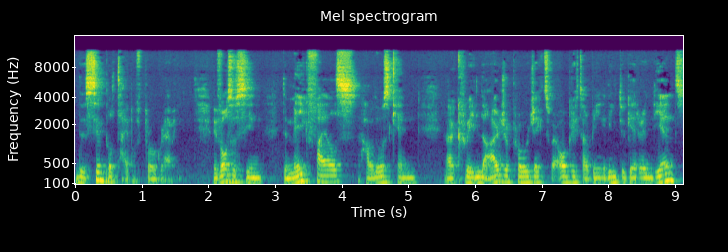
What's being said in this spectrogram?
the simple type of programming. We've also seen the make files, how those can uh, create larger projects where objects are being linked together in the end.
